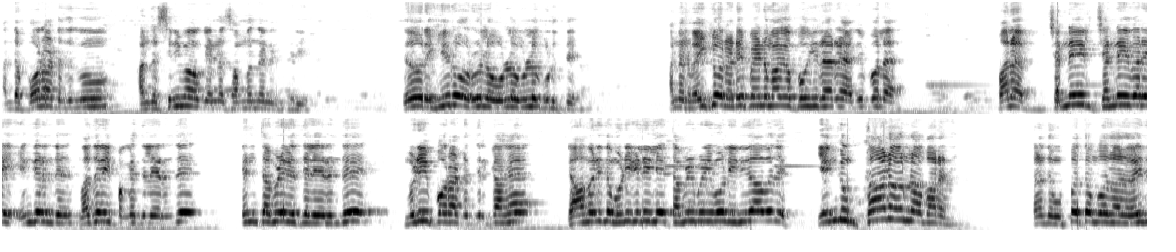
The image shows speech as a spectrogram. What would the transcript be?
அந்த போராட்டத்துக்கும் அந்த சினிமாவுக்கு என்ன சம்பந்தம் எனக்கு தெரியல. ஏதோ ஒரு ஹீரோ ரூல உள்ள உள்ள கொடுத்து அண்ணன் வைகோ நடைப்பயணமாக போகிறாரு அதே போல பல சென்னையில் சென்னை வரை எங்கிருந்து மதுரை பக்கத்திலிருந்து இருந்து தென் தமிழகத்திலிருந்து மொழி போராட்டத்திற்காக யாமறிந்த மொழிகளிலே தமிழ் மொழி போல் இனிதாவது எங்கும் காணோம் நான் பாரதி. தனது முப்பத்தி ஒன்பதாவது வயதில்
